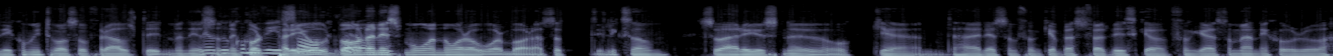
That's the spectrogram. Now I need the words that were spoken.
Det kommer inte vara så för alltid. Men det är Ja, som en kort period. Barnen dem. är små några år bara. Så det är liksom, så är det just nu. Och eh, det här är det som funkar bäst för att vi ska fungera som människor. Och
